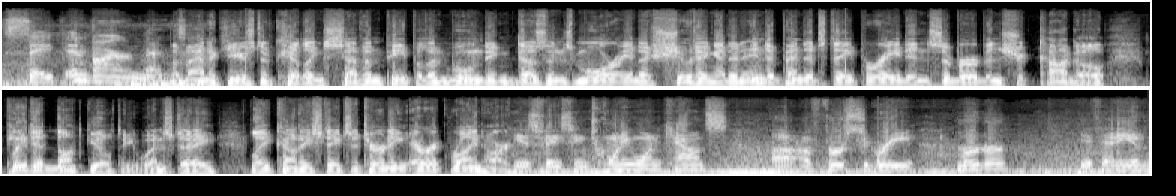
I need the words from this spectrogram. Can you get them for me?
safe environment. The man accused of killing seven people and wounding dozens more in a shooting at an Independence Day parade in suburban Chicago pleaded not guilty Wednesday. Lake County State's Attorney Eric Rinehart. He is facing 21 counts uh, of first degree murder. If any of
